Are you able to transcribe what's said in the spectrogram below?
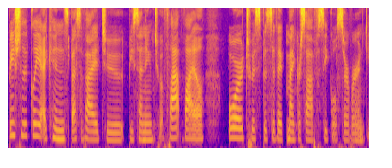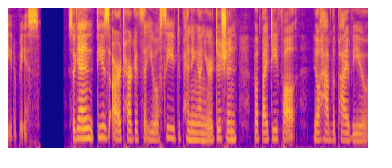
Basically, I can specify to be sending to a flat file or to a specific Microsoft SQL Server and database. So again, these are targets that you will see depending on your edition, but by default, you'll have the PI view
